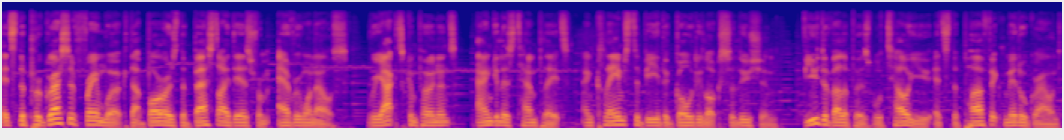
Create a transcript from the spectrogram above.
It's the progressive framework that borrows the best ideas from everyone else, React's components, Angular's templates, and claims to be the Goldilocks solution. Vue developers will tell you it's the perfect middle ground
